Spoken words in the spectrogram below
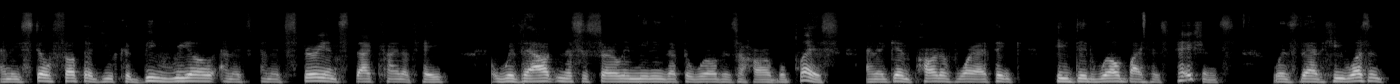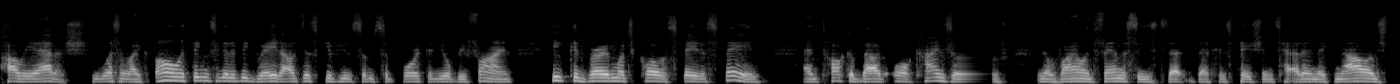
And he still felt that you could be real and, and experience that kind of hate without necessarily meaning that the world is a horrible place. And again, part of why I think he did well by his patients was that he wasn't Pollyannish. He wasn't like, oh, things are going to be great. I'll just give you some support and you'll be fine. He could very much call a spade a spade and talk about all kinds of you know violent fantasies that that his patients had and acknowledge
